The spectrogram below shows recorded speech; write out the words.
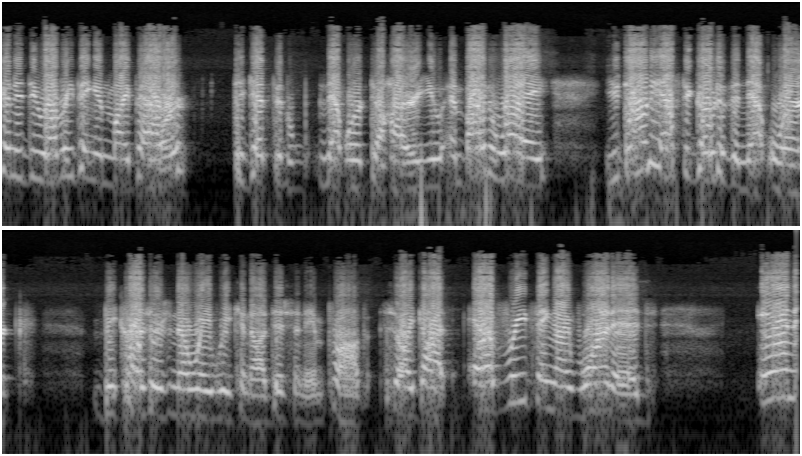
going to do everything in my power to get the network to hire you. And by the way, you don't have to go to the network because there's no way we can audition improv. So I got everything I wanted in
